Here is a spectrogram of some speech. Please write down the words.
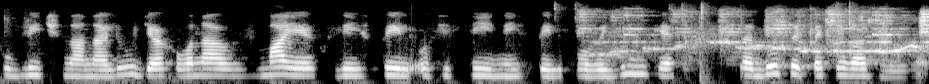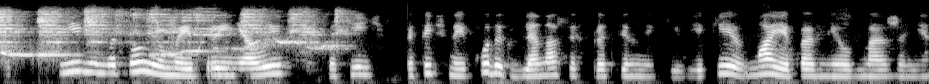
публічна на людях, вона має свій стиль, офіційний стиль поведінки. Це досить таки важливо. Цією метою ми прийняли такий етичний кодекс для наших працівників, який має певні обмеження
